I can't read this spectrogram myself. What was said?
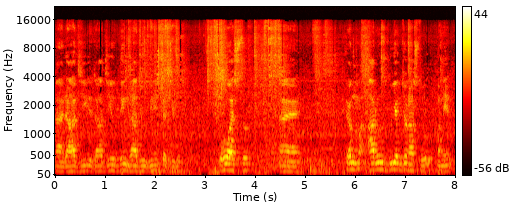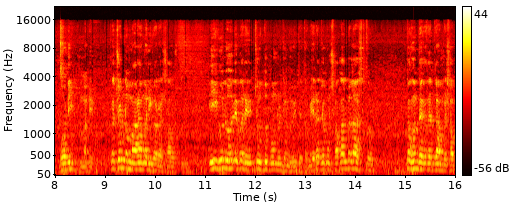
রাজি রাজিউদ্দিন রাজু মিনিস্টার ছিল। ও আসতো। এবং আরও দুই একজন আসতো। মানে বডি মানে প্রচণ্ড মারামারি করার সাহস ছিল। এইগুলো হলে পরে চোদ্দ পনেরো জন হয়ে যেতাম। এরা যখন সকালবেলা আসতো তখন দেখা যেত আমরা সব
